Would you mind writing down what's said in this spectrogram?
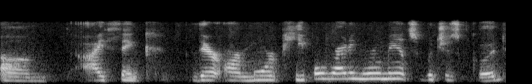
Um, I think there are more people writing romance, which is good.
